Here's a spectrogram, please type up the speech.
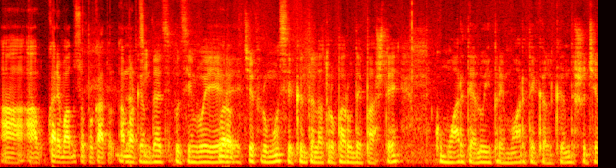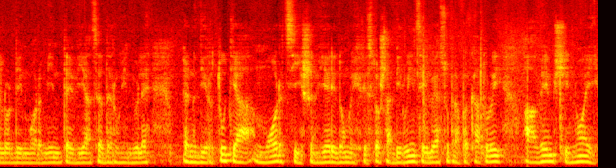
a, a care v-a adus-o păcatul, a morții. Dacă îmi dați puțin voie, ce frumos se cântă la troparul de Paște, cu moartea lui premoarte călcând și celor din morminte viață dăruindu-le, în virtutea morții și învierii Domnului Hristos și a biruinței lui asupra păcatului, avem și noi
